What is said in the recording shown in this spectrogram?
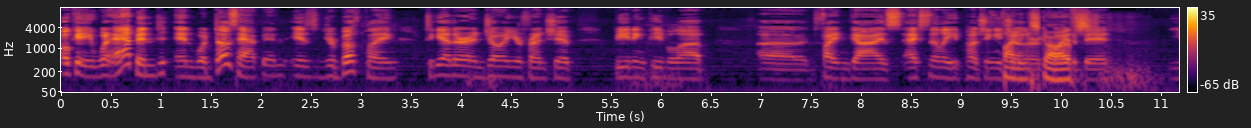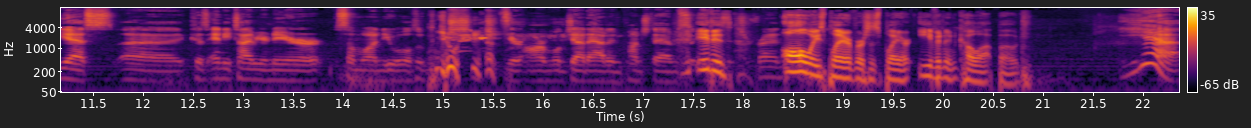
okay, what happened and what does happen is you're both playing together, enjoying your friendship, beating people up, uh, fighting guys, accidentally punching each Finding other scarves. quite a bit. Yes, because anytime you're near someone, you will You- yes. your arm will jut out and punch them. So It is it's your friend. always player versus player, even in co-op mode. Yeah,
